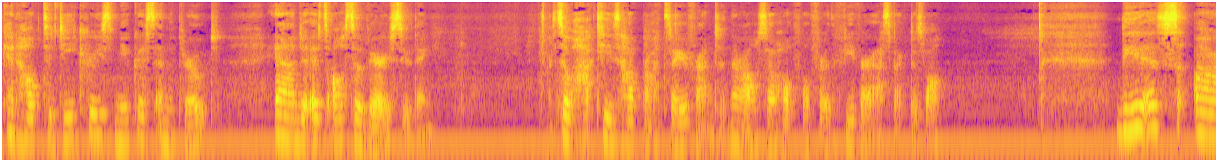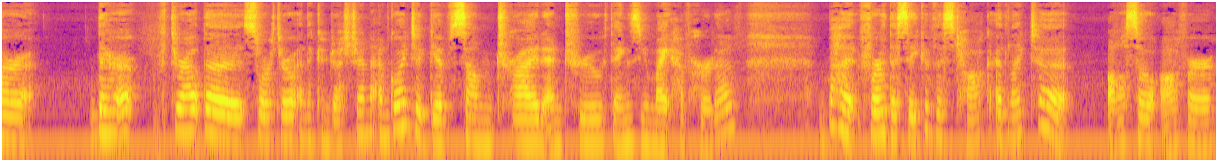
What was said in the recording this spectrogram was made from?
can help to decrease mucus in the throat, and it's also very soothing. So hot teas, hot broths are your friend, and they're also helpful for the fever aspect as well. These are there throughout the sore throat and the congestion. I'm going to give some tried and true things you might have heard of, but for the sake of this talk, I'd like to also offer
